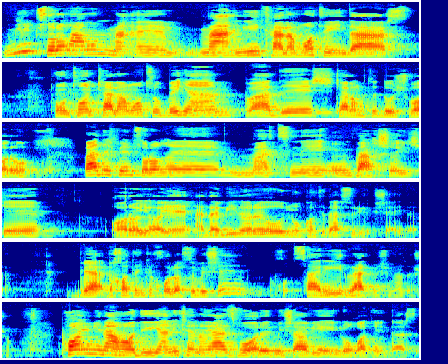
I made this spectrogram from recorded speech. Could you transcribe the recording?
میریم سراغ همون معنی کلمات این درس. تون کلمات رو بگم بعدش کلمات دشوار رو بعدش بریم سراغ متن اون بخشایی که آرایه های ادبی داره و نکات دستوری بیشتری داره. به خاطر اینکه خلاصه بشه سریع رد میشیم ازشون. پای می نهادی یعنی کنایه از وارد می‌شوی این لغات این درسه.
